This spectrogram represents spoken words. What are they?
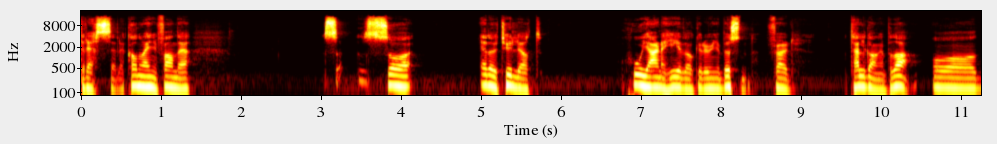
dress eller hva nå enn faen det er, så, så er det jo tydelig at hun gjerne hiver dere under bussen for tilgangen på det. Og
